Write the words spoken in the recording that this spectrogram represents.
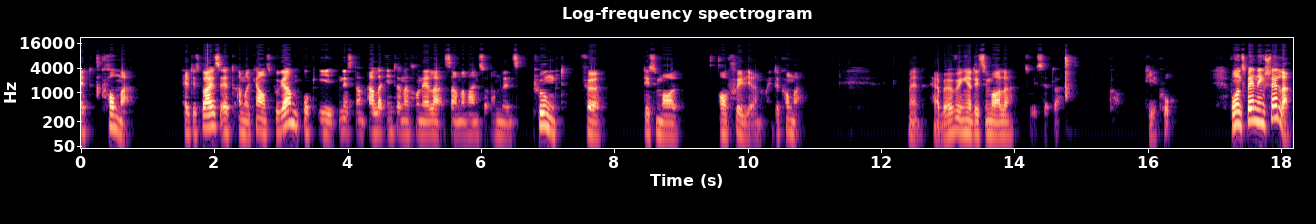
ett komma. Healthy Spice är ett amerikanskt program och i nästan alla internationella sammanhang så används punkt för decimal avskiljaren och inte komma. Men här behöver vi inga decimaler så vi sätter 10K. Vår spänningskälla,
